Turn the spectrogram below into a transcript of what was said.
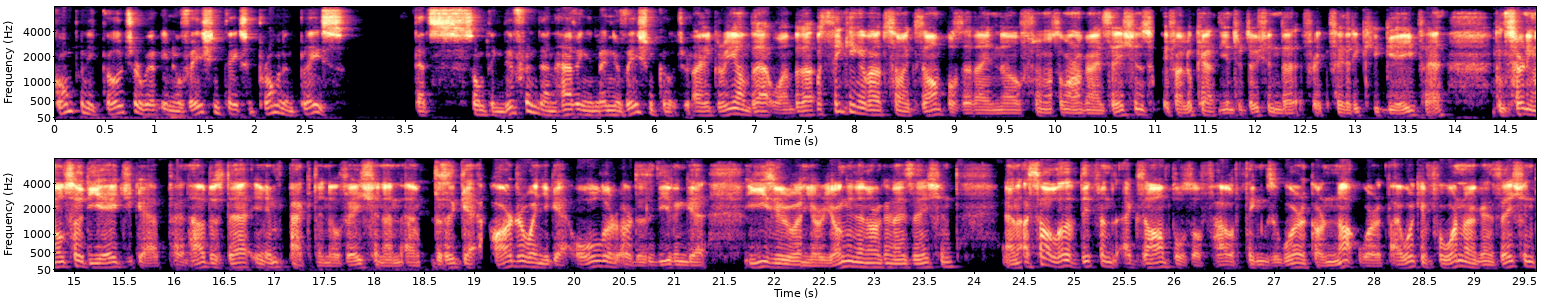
company culture where innovation takes a prominent place that's something different than having an innovation culture. I agree on that one, but I was thinking about some examples that I know from some organizations. If I look at the introduction that Frédérique gave, eh, concerning also the age gap and how does that impact innovation, and, and does it get harder when you get older, or does it even get easier when you're young in an organization? And I saw a lot of different examples of how things work or not work. I work in for one organization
